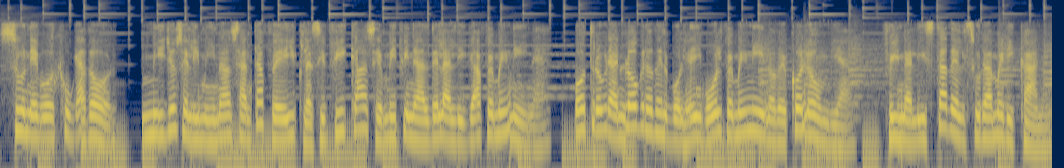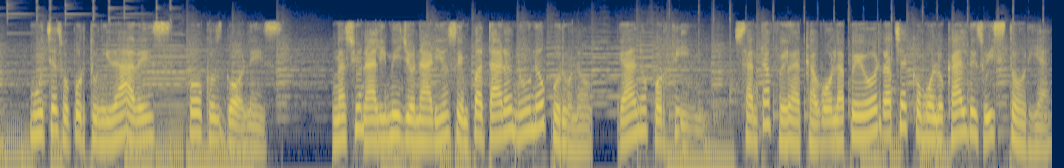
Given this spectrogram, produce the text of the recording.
su nuevo jugador. Millos elimina a Santa Fe y clasifica a semifinal de la Liga Femenina. Otro gran logro del voleibol femenino de Colombia. Finalista del Suramericano. Muchas oportunidades, pocos goles. Nacional y Millonarios empataron uno por uno. Ganó por fin. Santa Fe acabó la peor racha como local de su historia.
